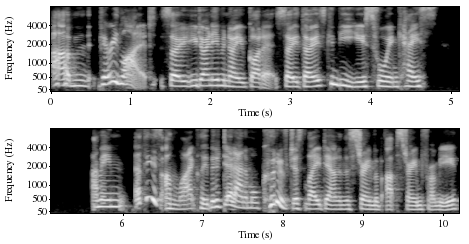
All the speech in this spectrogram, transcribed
um, very light. So you don't even know you've got it. So those can be useful in case. I mean, I think it's unlikely, but a dead animal could have just laid down in the stream of upstream from you.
